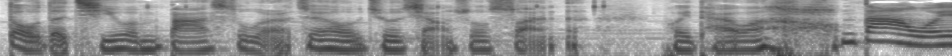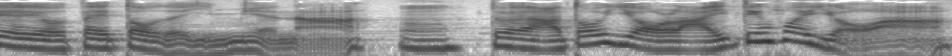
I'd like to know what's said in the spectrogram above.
逗得七荤八素了，最后就想说算了，回台湾好。当然我也有被逗的一面啊，嗯，对啊，都有啦，一定会有啊，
